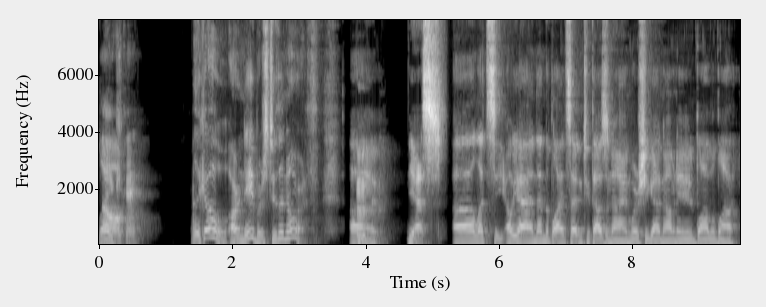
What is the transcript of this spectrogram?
like oh, okay. like oh our neighbors to the north. Uh, yes. Uh, let's see. Oh yeah, and then The Blind Side in 2009 where she got nominated. Blah blah blah.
